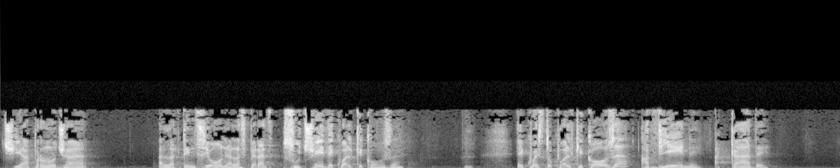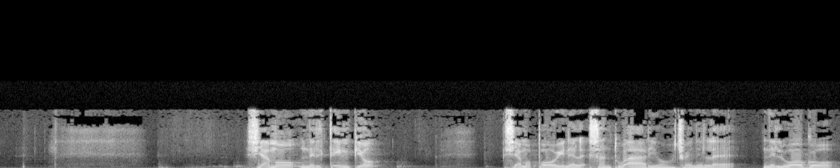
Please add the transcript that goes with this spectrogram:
ci aprono già all'attenzione, alla speranza. Succede qualche cosa. E questo qualche cosa avviene, accade. Siamo nel Tempio, siamo poi nel santuario, cioè nel, nel luogo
